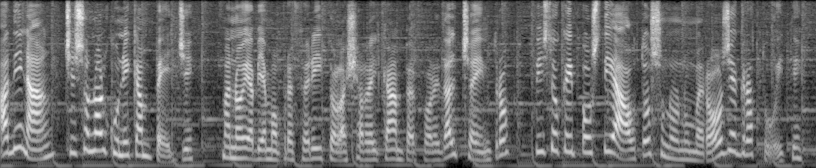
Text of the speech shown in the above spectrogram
A Dinan ci sono alcuni campeggi, ma noi abbiamo preferito lasciare il camper fuori dal centro, visto che i posti auto sono numerosi e gratuiti.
